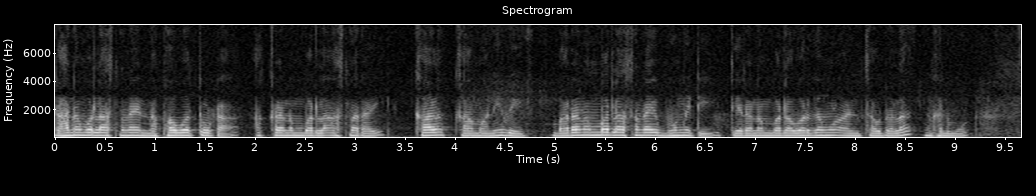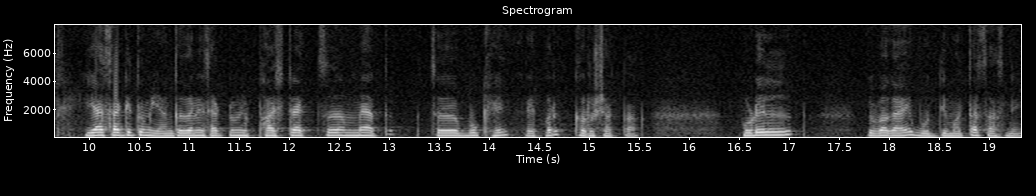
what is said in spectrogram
दहा नंबरला असणार आहे नफा व तोटा. अकरा नंबरला असणार आहे काळ काम आणि वेग. बारा नंबरला असणार आहे भूमिती. तेरा नंबरला वर्गमूळ आणि चौदाला घनमूळ. यासाठी तुम्ही अंकगणितसाठी तुम्ही फास्ट ट्रॅकचं मॅथचं बुक हे रेफर करू शकता. पुढील विभाग आहे बुद्धिमत्ता चाचणी.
